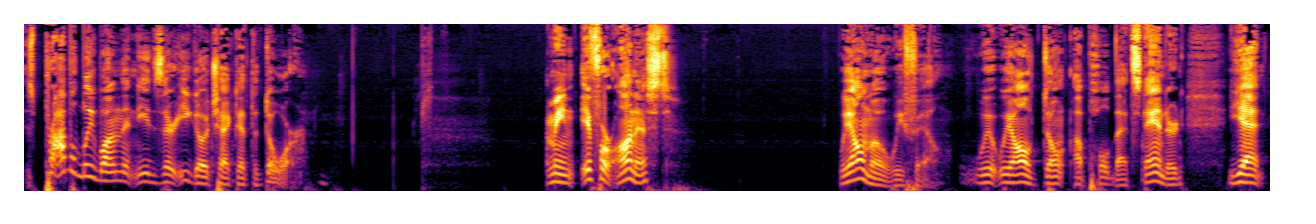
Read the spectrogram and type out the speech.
is probably one that needs their ego checked at the door. I mean, if we're honest, we all know we fail. We, we all don't uphold that standard. Yet,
